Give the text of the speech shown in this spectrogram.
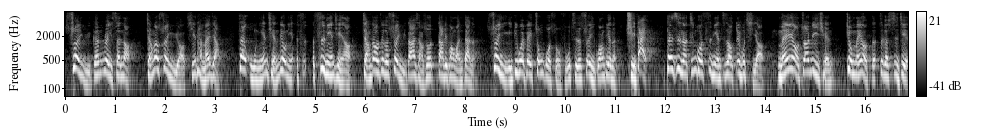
舜宇跟瑞声哦，讲到舜宇哦，其实坦白讲，在五年前、六年、四四年前啊，讲到这个舜宇，大家想说大力光完蛋了，舜宇一定会被中国所扶持的舜宇光电呢取代。但是呢，经过四年之后，对不起哦，没有专利权就没有得这个世界，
